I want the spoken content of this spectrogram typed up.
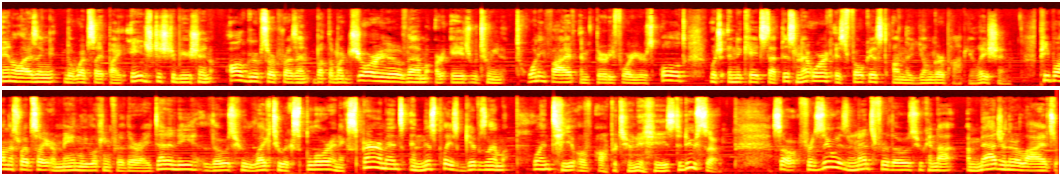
analyzing the website by age distribution, all groups are present, but the majority of them are aged between 25 and 34 years old, which indicates that this network is focused on the younger population. People on this website are mainly looking for their identity, those who like to explore and experiment, and this place gives them plenty of opportunities to do so. So, Ferzu is meant for those who cannot imagine their lives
